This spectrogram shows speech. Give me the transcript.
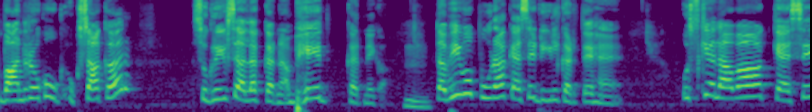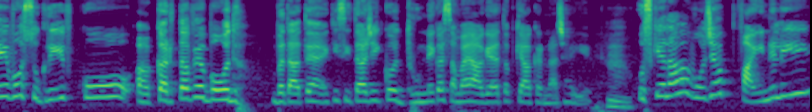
वानरों को उकसा कर सुग्रीव से अलग करना भेद करने का। हम्म, तभी वो पूरा कैसे डील करते हैं? उसके अलावा कैसे वो सुग्रीव को कर्तव्य बोध बताते हैं कि सीता जी को ढूँढने का समय आ गया तब क्या करना चाहिए? हम्म, उसके अलावा वो जब फाइनली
